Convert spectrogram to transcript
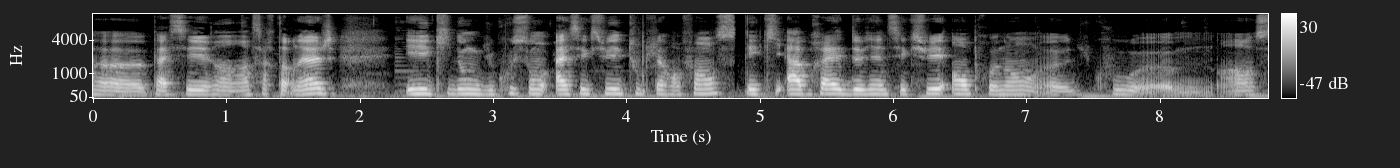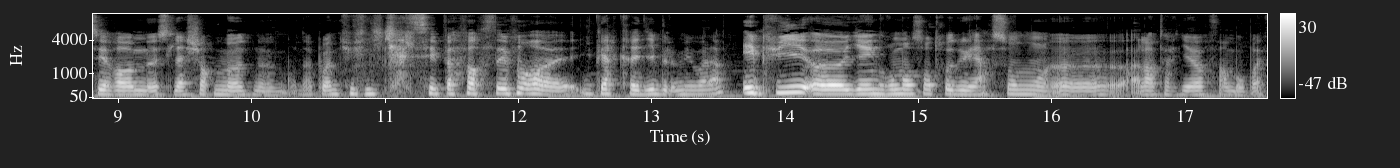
euh, passé un, certain âge et qui donc du coup sont asexués toute leur enfance et qui après deviennent sexués en prenant euh, du coup euh, un sérum slash hormone. Bon d'un point de vue médical c'est pas forcément hyper crédible mais voilà. Et puis il y a une romance entre deux garçons à l'intérieur, enfin bon bref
